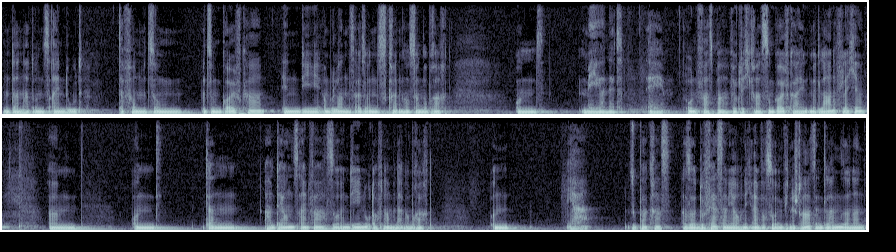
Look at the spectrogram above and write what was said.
Und dann hat uns ein Dude davon mit so einem, mit so einem Golfcar in die Ambulanz, also ins Krankenhaus dann gebracht. Und mega nett. Ey, unfassbar, wirklich krass. So ein Golfcar hinten mit Ladefläche. Ähm, und dann hat er uns einfach so in die Notaufnahme da gebracht. Und ja, super krass. Also du fährst dann ja auch nicht einfach so irgendwie eine Straße entlang, sondern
